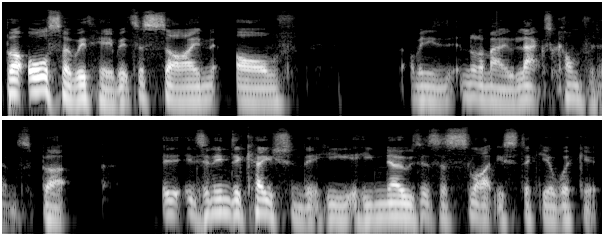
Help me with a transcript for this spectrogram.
but also with him, it's a sign of. I mean, he's not a man who lacks confidence, but it's an indication that he he knows it's a slightly stickier wicket.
